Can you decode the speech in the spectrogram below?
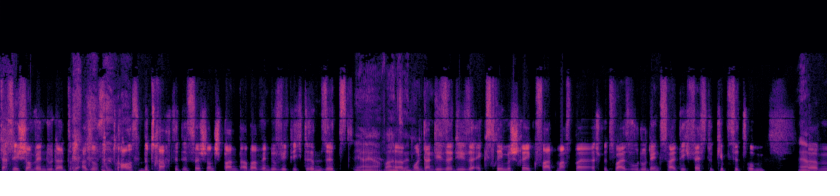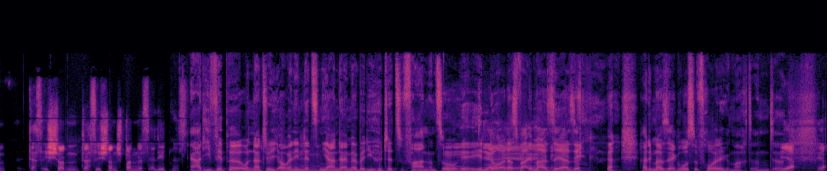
Das ist schon, wenn du da drin, also von draußen betrachtet ist das schon spannend, aber wenn du wirklich drin sitzt ja, ja, Wahnsinn. Ähm, und dann diese, diese extreme Schrägfahrt machst, beispielsweise, wo du denkst, halt dich fest, du kippst jetzt um, ja. ähm, das ist schon, das ist schon ein spannendes Erlebnis. Ja, die Wippe und natürlich auch in den mhm. letzten Jahren da immer über die Hütte zu fahren und so. Mhm. Indoor, ja, das war immer sehr, sehr, hat immer sehr große Freude gemacht. Und, äh, ja, ja.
